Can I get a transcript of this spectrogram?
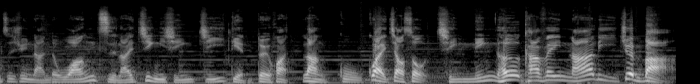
资讯栏的网址来进行几点兑换，让古怪教授请您喝咖啡拿礼券吧。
